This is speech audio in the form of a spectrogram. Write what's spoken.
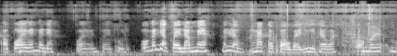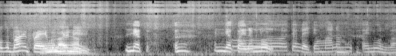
เอาปล่อยมันไปเนี่ยปล่อยมันไปพูดโอ้มันอยากไปน้ำแม่มันเรามักกระเป๋าใบนี้แท้วะไม่บ่ก็บ่ให้ไปมันอยู่นี่มันอยากเออมันอยากไปน้ำนุ่นจังไดจังมาน้ำไอ้นุ่นวะ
